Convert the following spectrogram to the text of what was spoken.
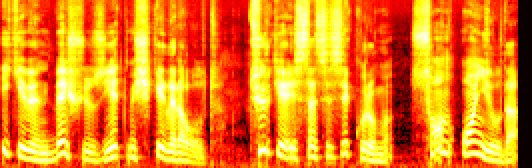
2572 lira oldu. Türkiye İstatistik Kurumu son 10 yılda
